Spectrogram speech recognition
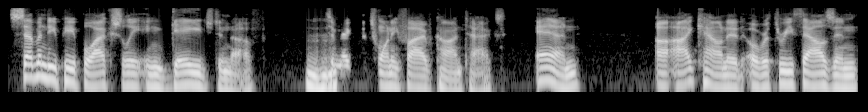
70 people actually engaged enough mm-hmm. to make the 25 contacts and uh, I counted over 3,000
